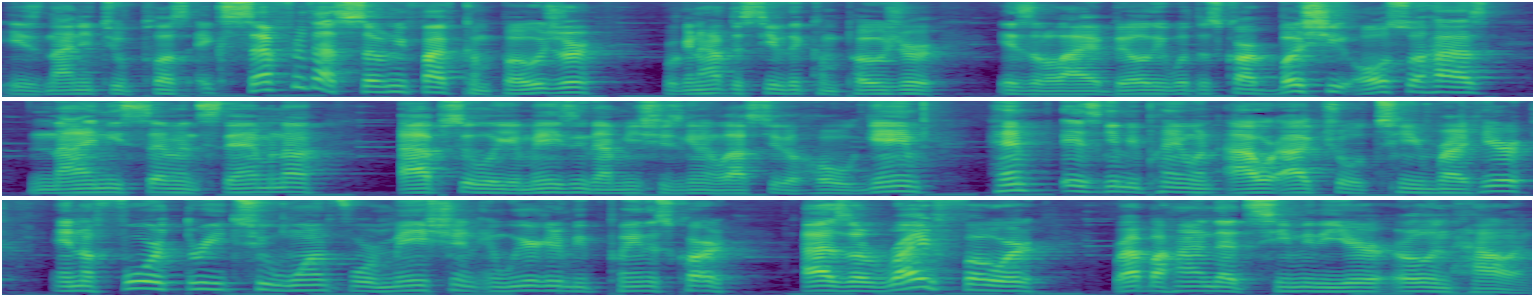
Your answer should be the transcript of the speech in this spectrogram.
is 92 plus, except for that 75 composure. We're to have to see if the composure is a liability with this card. But she also has 97 stamina. Absolutely amazing. That means she's to last you the whole game. Hemp is to be playing with our actual team right here in a 4-3-2-1 formation. And we are to be playing this card as a right forward right behind that team of the year, Erling Haaland.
